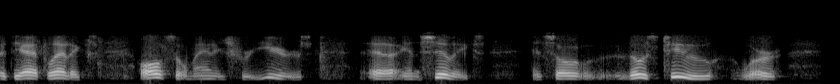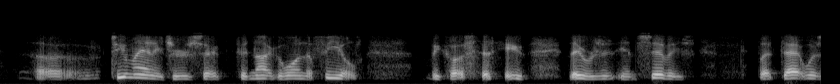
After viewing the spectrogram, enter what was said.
at the Athletics also managed for years uh, in civics, and so those two were uh, two managers that could not go on the field because they they were in civics. But that was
